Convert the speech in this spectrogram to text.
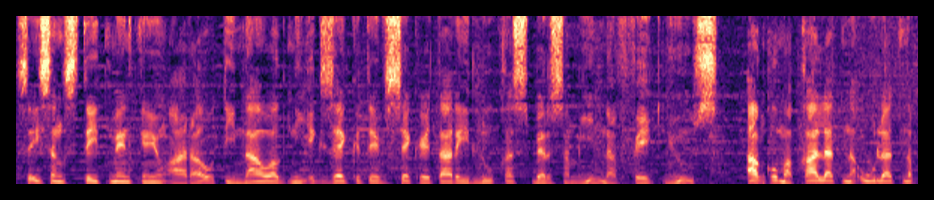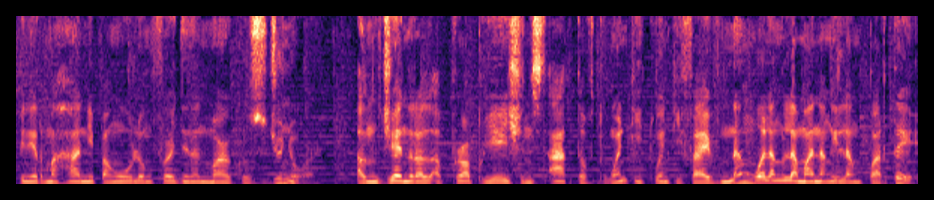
Sa isang statement ngayong araw, tinawag ni Executive Secretary Lucas Bersamin na fake news ang kumakalat na ulat na pinirmahan ni Pangulong Ferdinand Marcos Jr. ang General Appropriations Act of 2025 nang walang laman ang ilang parte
